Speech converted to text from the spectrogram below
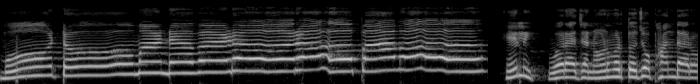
મોટો. હેલી, વરાજાનો અણવર તો જો ફાંદારો.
